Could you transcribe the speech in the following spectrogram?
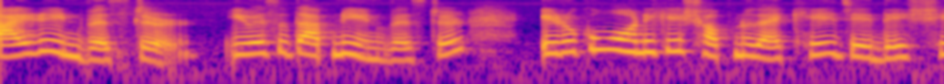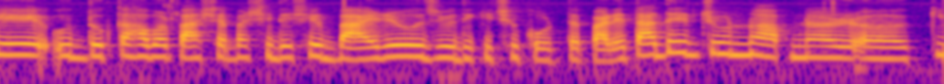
বাইরে ইনভেস্টর ইউএসএ তো আপনি ইনভেস্টর এরকমও অনেকে স্বপ্ন দেখে যে দেশে উদ্যোক্তা হবার পাশাপাশি দেশের বাইরেও যদি কিছু করতে পারে তাদের জন্য আপনার কি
